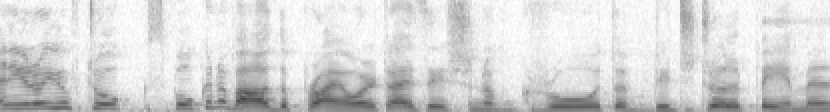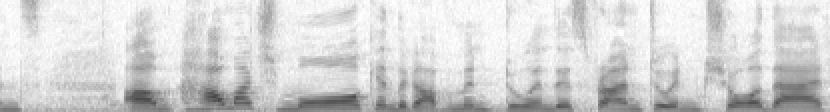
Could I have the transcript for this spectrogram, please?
And you know, you've talk, spoken about the prioritization of growth of digital payments. Um, how much more can the government do in this front to ensure that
